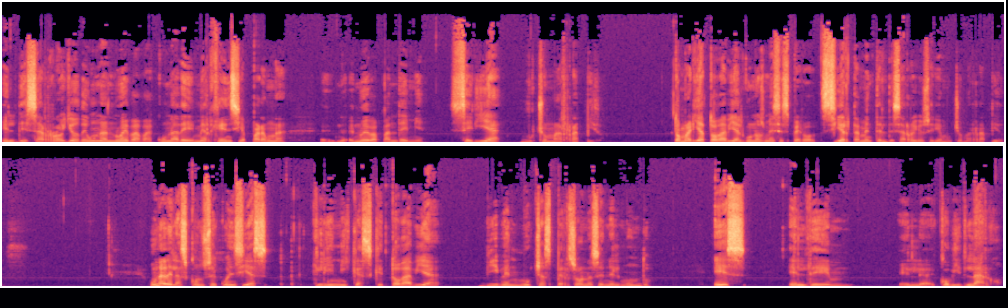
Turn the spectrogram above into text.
el desarrollo de una nueva vacuna de emergencia para una eh, nueva pandemia sería mucho más rápido. Tomaría todavía algunos meses, pero ciertamente el desarrollo sería mucho más rápido. Una de las consecuencias clínicas que todavía viven muchas personas en el mundo es el de el COVID largo.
